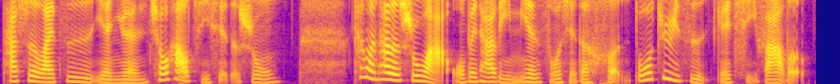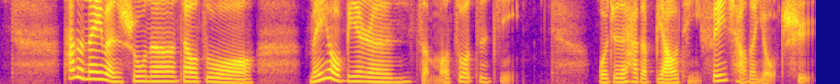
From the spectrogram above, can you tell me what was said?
它是来自演员邱浩奇写的书。看完他的书啊，我被他里面所写的很多句子给启发了。他的那一本书呢，叫做。没有别人怎么做自己？我觉得它的标题非常的有趣。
